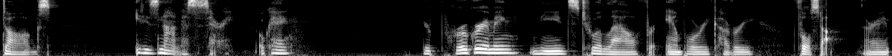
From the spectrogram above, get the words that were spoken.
dogs, it is not necessary, okay? Your programming needs to allow for ample recovery, full stop. All right.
